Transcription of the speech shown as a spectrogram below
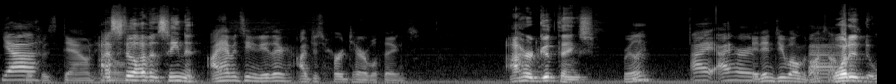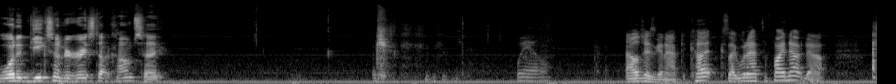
Yeah. which was downhill. I still haven't seen it. I haven't seen it either. I've just heard terrible things. I heard good things. Really? I I heard. It didn't do well in the box Uh, office. What did what did geeksundergrace.com say? Well. LJ's gonna have to cut because I'm gonna have to find out now.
